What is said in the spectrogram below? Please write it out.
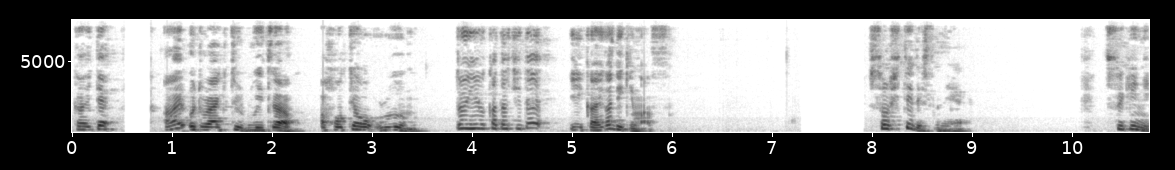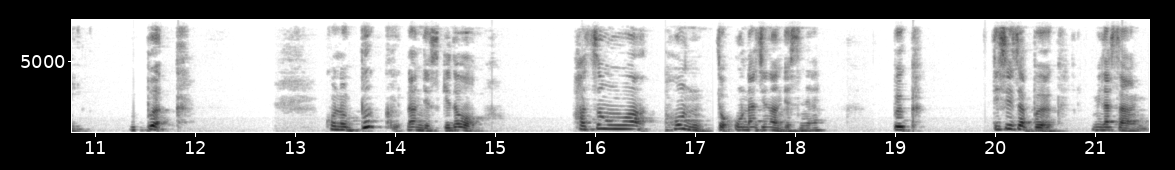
変えて I would like to reserve a hotel room という形で言い換えができます。そしてですね、次に book。この book なんですけど、発音は本と同じなんですね。book. This is a book. 皆さん、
